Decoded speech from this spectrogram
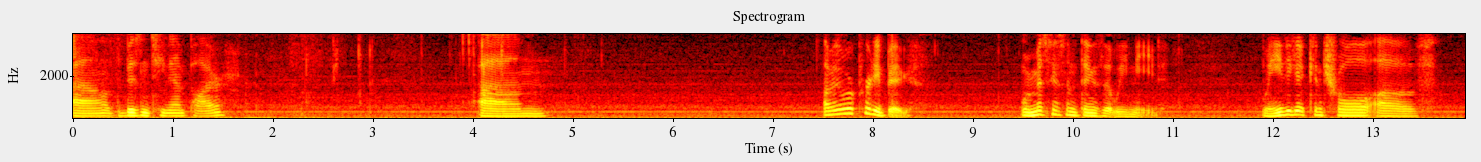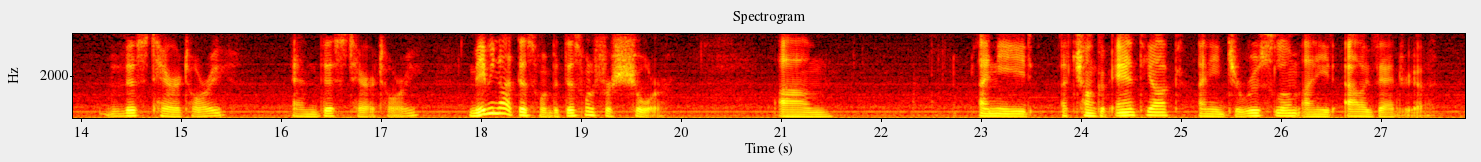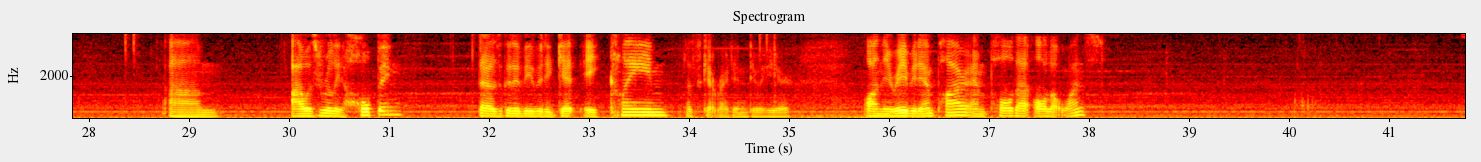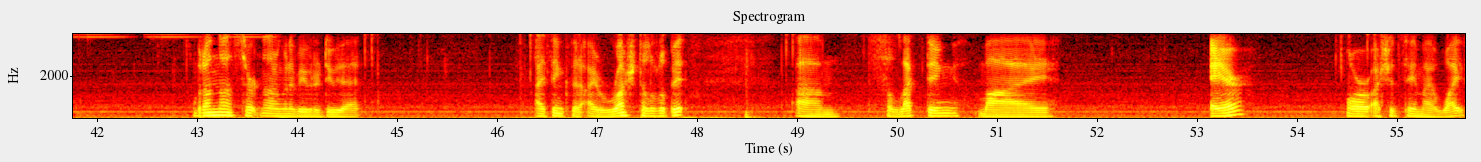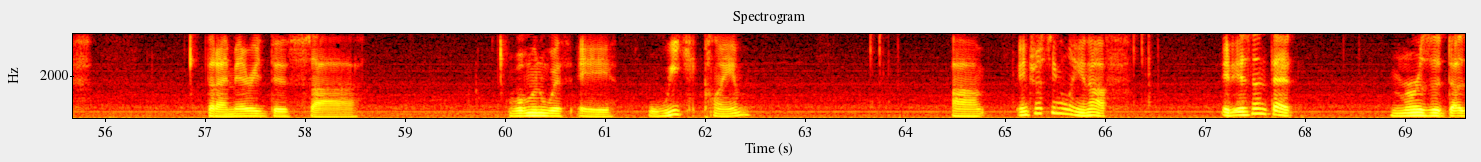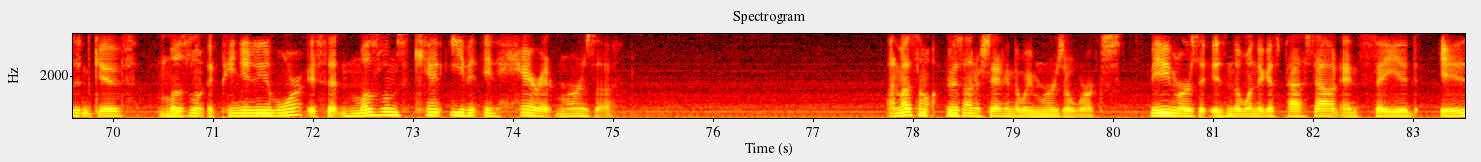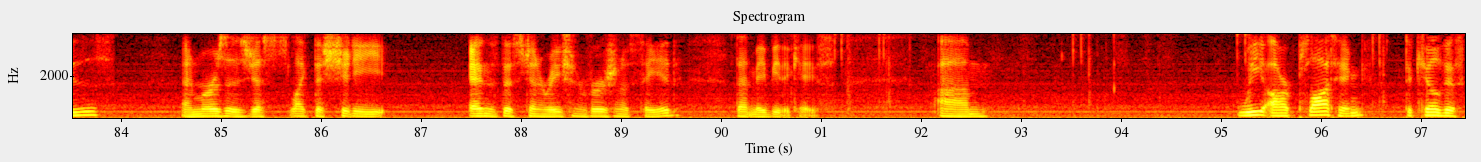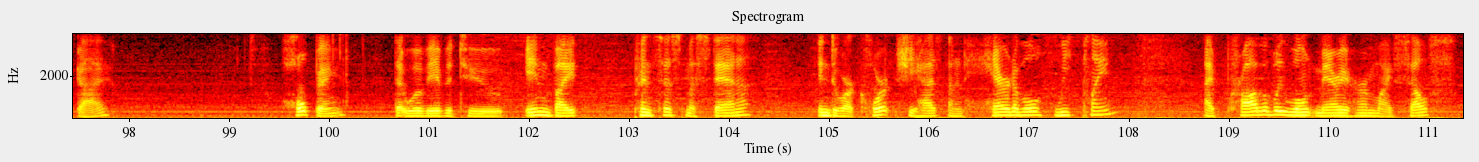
uh, the Byzantine Empire. Um, I mean, we're pretty big. We're missing some things that we need. We need to get control of this territory and this territory. Maybe not this one, but this one for sure. Um, I need a chunk of Antioch. I need Jerusalem. I need Alexandria. Um, I was really hoping that I was going to be able to get a claim. Let's get right into it here. On the Arabian Empire and pull that all at once. But I'm not certain that I'm going to be able to do that. I think that I rushed a little bit um, selecting my heir, or I should say my wife, that I married this uh, woman with a weak claim. Um, interestingly enough, it isn't that Mirza doesn't give Muslim opinion anymore, it's that Muslims can't even inherit Mirza. Unless I'm misunderstanding the way Mirza works. Maybe Mirza isn't the one that gets passed down and Sayyid is. And Mirza is just like the shitty ends this generation version of Sayyid. That may be the case. Um, we are plotting to kill this guy, hoping that we'll be able to invite Princess Mastana into our court. She has an inheritable weak claim. I probably won't marry her myself.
